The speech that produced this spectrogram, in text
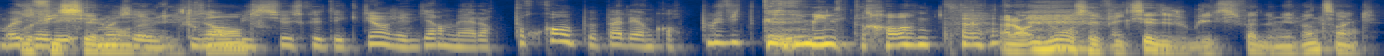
moi, officiellement moi, 2030. plus ambitieuse que tes clients, j'allais dire, mais alors pourquoi on ne peut pas aller encore plus vite que 2030 Alors nous, on s'est fixé des objectifs à 2025.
